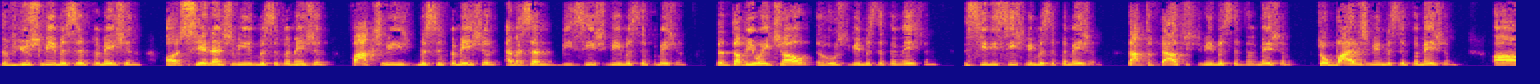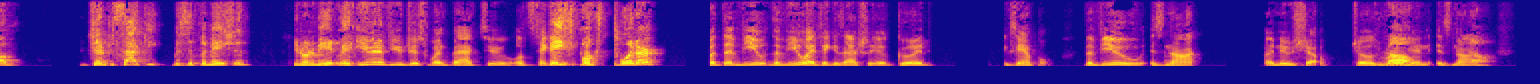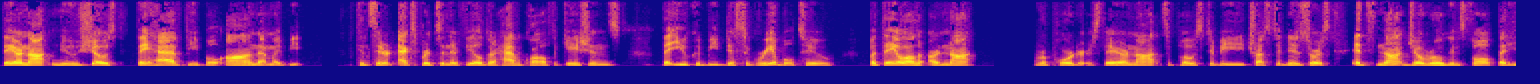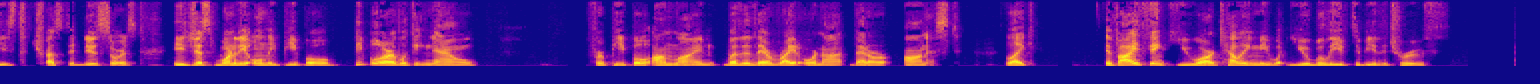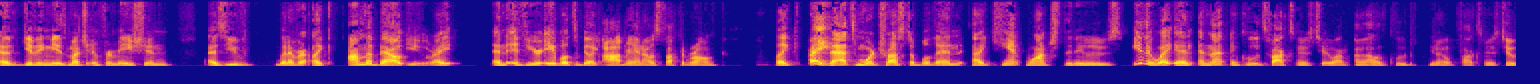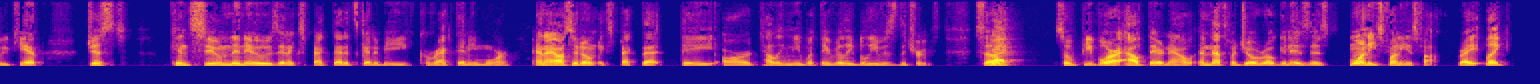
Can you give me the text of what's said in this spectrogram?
the View should be misinformation. Uh, CNN should be misinformation. Fox should be misinformation. MSNBC should be misinformation. The WHO, the WHO should be misinformation. The CDC should be misinformation. Dr. Fauci should be misinformation. Joe Biden should be misinformation. Um, Jen Psaki, misinformation. You know what I mean? It's even if you just went back to let's take Facebook, Twitter. but the view the view i think is actually a good example the view is not a news show joe No. rogan is not No. They are not news shows. They have people on that might be considered experts in their field or have qualifications that you could be disagreeable to but they all are not reporters. They are not supposed to be trusted news source. It's not joe rogan's fault that he's the trusted news source. He's just one of the only people people are looking now for people online, whether they're right or not, that are honest. Like, if I think you are telling me what you believe to be the truth, and giving me as much information as you've whatever. Like I'm about you, right? And if you're able to be like, ah, oh, man, I was fucking wrong. Like Right. that's more trustable than I can't watch the news either way, and and that includes Fox News too. I'm, I'll include you know Fox News too. You can't just consume the news and expect that it's going to be correct anymore. And I also don't expect that they are telling me what they really believe is the truth. So right. So people are out there now, and that's what Joe Rogan is. Is one, he's funny as fuck, right? Like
